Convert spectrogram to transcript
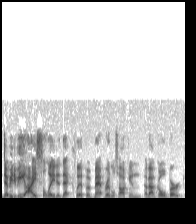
WWE isolated that clip of Matt Riddle talking about Goldberg.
